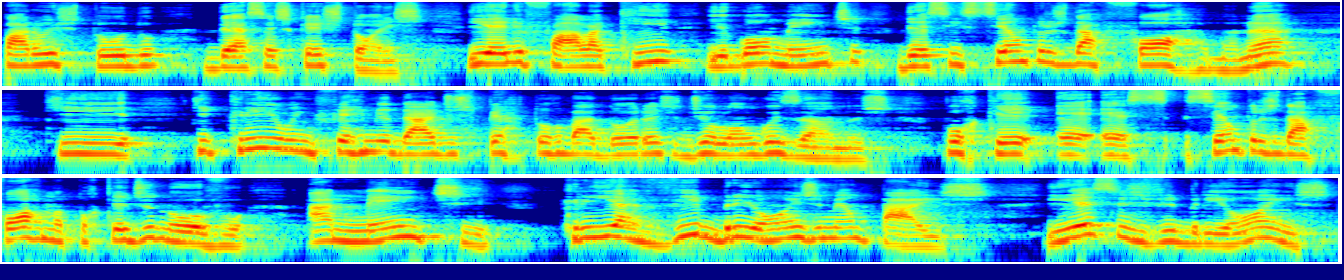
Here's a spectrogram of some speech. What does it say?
para o estudo dessas questões. E ele fala aqui, igualmente, desses centros da forma, né? Que que criam enfermidades perturbadoras de longos anos. Porque é, é centros da forma, porque, de novo, a mente cria vibriões mentais. E esses vibriões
